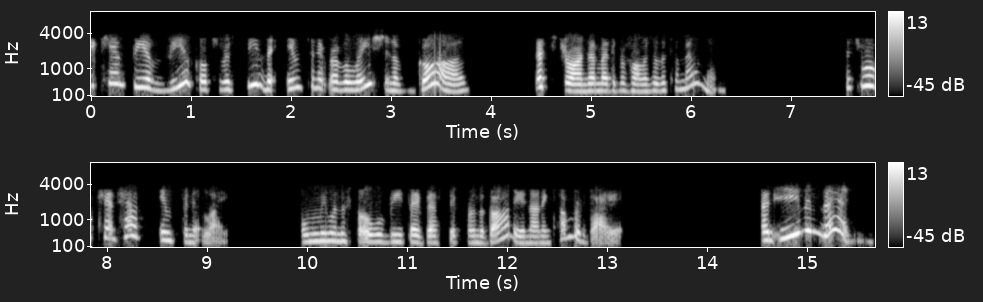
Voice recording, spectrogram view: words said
it can't be a vehicle to receive the infinite revelation of God that's drawn down by the performance of the commandments. This world can't have infinite life. Only when the soul will be divested from the body and unencumbered by it. And even then,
